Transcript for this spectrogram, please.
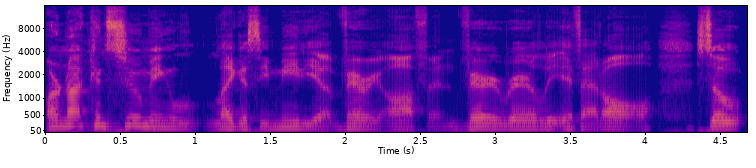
are not consuming legacy media very often very rarely if at all. So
